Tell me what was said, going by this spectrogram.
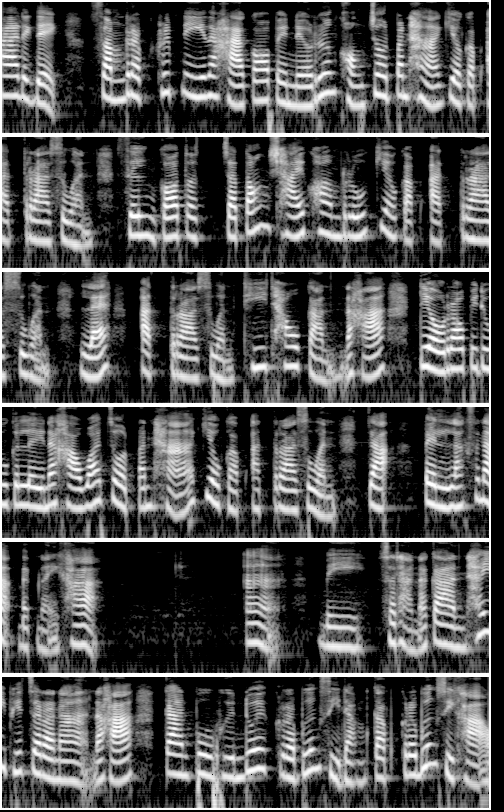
ค่ะเด็กๆสำหรับคลิปนี้นะคะก็เป็นในเรื่องของโจทย์ปัญหาเกี่ยวกับอัตราส่วน ซึ่งก็จะจะต้องใช้ความรู้เกี่ยวกับอัตราส่วน และอัตราส่วนที่เท่ากันนะคะ เดี๋ยวเราไปดูกันเลยนะคะ ว่าโจทย์ปัญหาเกี่ยวกับอัตราส่วน จะเป็นลักษณะแบบไหนค่ะอ่า มีสถานการณ์ให้พิจารณานะคะ การปูพื้นด้วยกระเบื้องสีดำกับกระเบื้องสีขาว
